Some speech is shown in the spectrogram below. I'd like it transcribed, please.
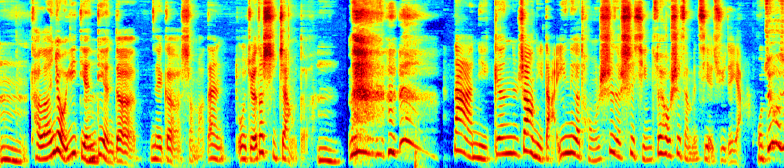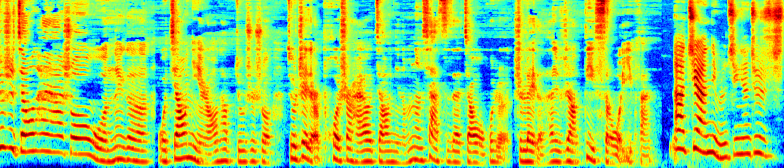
嗯可能有一点嗯点的那个什么，但我觉得是这样的。嗯。那你跟让你打印那个同事的事情，最后是怎么解决的呀？我最后就是教他呀，说我那个我教你，然后他不就是说就这点破事儿还要教你，能不能下次再教我或者之类的，他就这样 diss 了我一番。那既然你们今天就是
